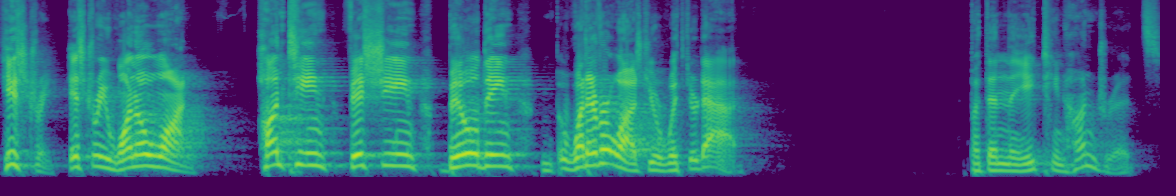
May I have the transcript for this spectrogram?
history, history 101. Hunting, fishing, building, whatever it was, you were with your dad. But then the 1800s,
